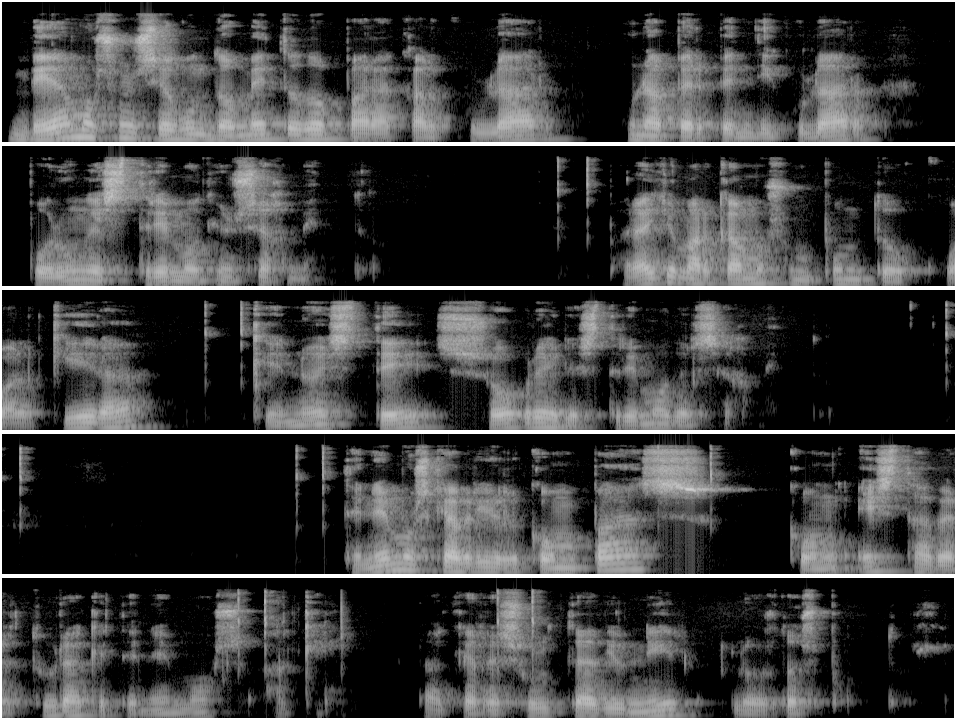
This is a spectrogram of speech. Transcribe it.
Veamos un segundo método para calcular una perpendicular por un extremo de un segmento. Para ello marcamos un punto cualquiera que no esté sobre el extremo del segmento. Tenemos que abrir el compás con esta abertura que tenemos aquí, la que resulta de unir los dos puntos.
